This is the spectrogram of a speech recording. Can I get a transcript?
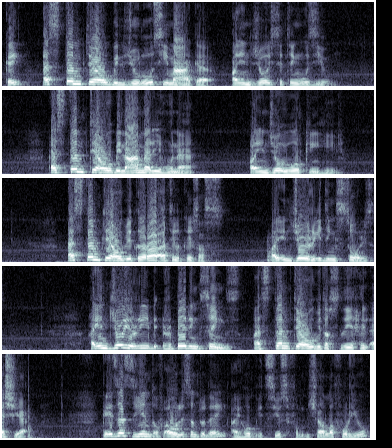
okay أستمتع بالجلوس معك I enjoy sitting with you أستمتع بالعمل هنا I enjoy working here أستمتع بقراءة القصص I enjoy reading stories I enjoy re repairing things أستمتع بتصليح الأشياء Okay, that's the end of our lesson today. I hope it's useful inshallah for you.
